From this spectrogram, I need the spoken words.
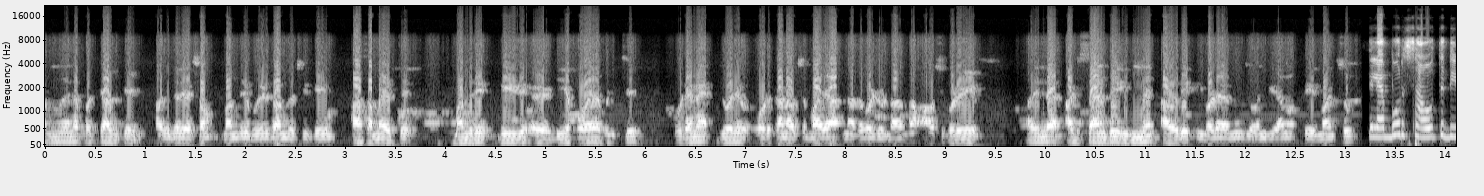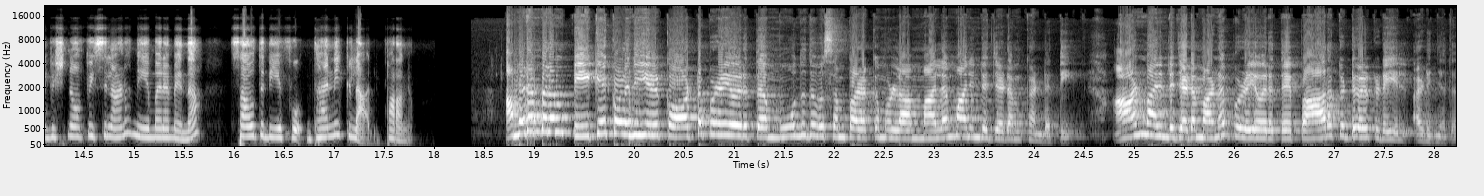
അന്ന് തന്നെ പ്രഖ്യാപിക്കുകയും ശേഷം മന്ത്രി വീട് സന്ദർശിക്കുകയും ആ സമയത്ത് മന്ത്രി ഡി എഫ് ഒയെ വിളിച്ച് ഉടനെ ജോലി കൊടുക്കാൻ ആവശ്യമായ നടപടി ഉണ്ടാകുന്ന ആവശ്യപ്പെടുകയും. അതിന്റെ അടിസ്ഥാനത്തിൽ ഇന്ന് അവർ ഇവിടെ ജോയിൻ ചെയ്യാൻ തീരുമാനിച്ചു. നിലമ്പൂർ സൗത്ത് ഡിവിഷൻ ഓഫീസിലാണ് നിയമനമെന്ന് south D DFO Dhanik Lal പറഞ്ഞു. അമരമ്പലം ടി കെ കോളനിയിൽ കോട്ടപ്പുഴയോരത്ത് മൂന്ന് ദിവസം പഴക്കമുള്ള മലമാനിന്റെ ജഡം കണ്ടെത്തി. ആൺമാനിന്റെ ജഡമാണ് പുഴയോരത്തെ പാറക്കെട്ടുകൾക്കിടയിൽ അടിഞ്ഞത്.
